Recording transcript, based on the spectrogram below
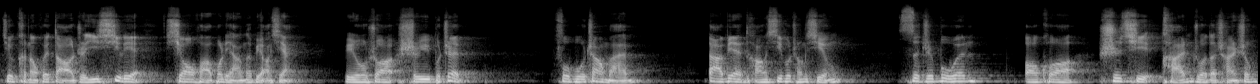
就可能会导致一系列消化不良的表现，比如说食欲不振。腹部胀满，大便溏稀不成形，四肢不温，包括湿气痰浊的产生，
